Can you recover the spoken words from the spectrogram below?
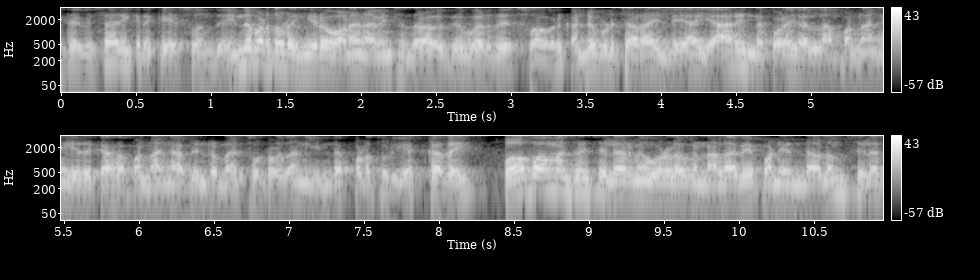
இதை விசாரிக்கிற கேஸ் வந்து இந்த படத்தோட ஹீரோவான நவீன் சந்திராவுக்கு வருது. ஸோ அவர் கண்டுபிடிச்சாரா இல்லையா? யார் இந்த கொலைகள்லாம் பண்ணாங்க? எதுக்காக பண்ணாங்க? அப்படின்ற மாதிரி சொல்கிறது தான் இந்த படத்துடைய கதை. பர்ஃபார்மன்ஸ் வைஸ் எல்லாருமே ஓரளவுக்கு நல்லாவே பண்ணியிருந்தாலும் சில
